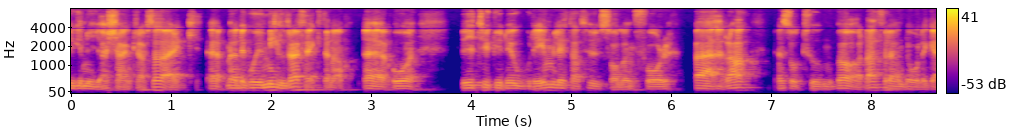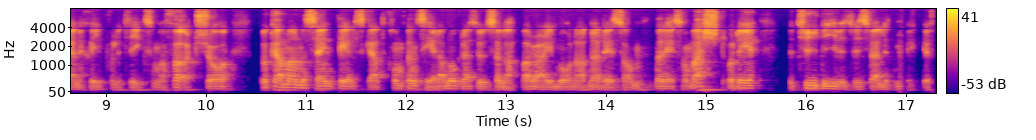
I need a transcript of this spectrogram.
bygger nya kärnkraftverk. Eh, men det går ju att mildra effekterna. Eh, och vi tycker det är orimligt att hushållen får bära en så tung börda för den dåliga energipolitik som har förts. Så då kan man med sänkt elskatt kompensera några tusen lappar varje månad när det är som, när det är som värst och det betyder givetvis väldigt mycket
